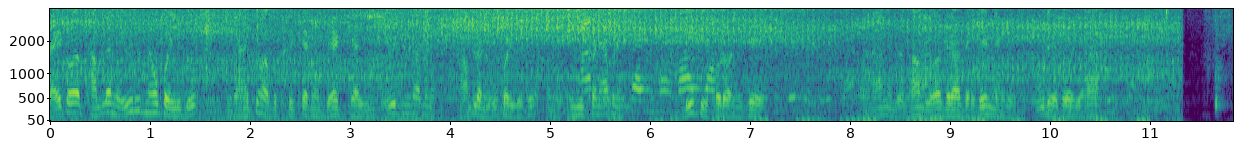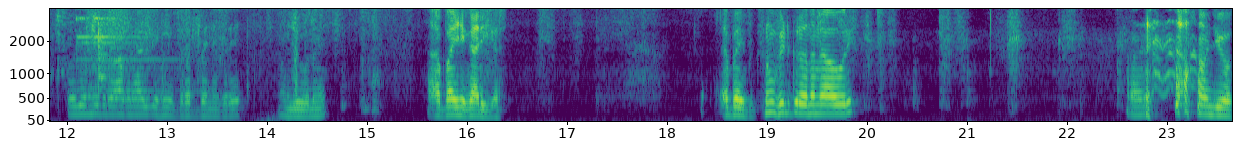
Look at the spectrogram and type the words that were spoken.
લાઇટવાળા થાંભલાને એવી રીતના ઉપાડી લીધું, જાણે કેમ આપણે ક્રિકેટમાં બેટ ચાલી એવી રીતના આપણે થાંભલાને ઉપાડી લીધો અને એની કણે આપણે ડીપી ફોડવાની છે. આને તો થાંભલો અધર અધર કરી નાખ્યો. ઉડે તો હા તો જો મિત્રો, આપણે આવી ગયા છીએ ભરતભાઈને ઘરે. જોને આ ભાઈ કારીગર ભાઈ, શું ફિટ કરો તમે આવરી આમ જુઓ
